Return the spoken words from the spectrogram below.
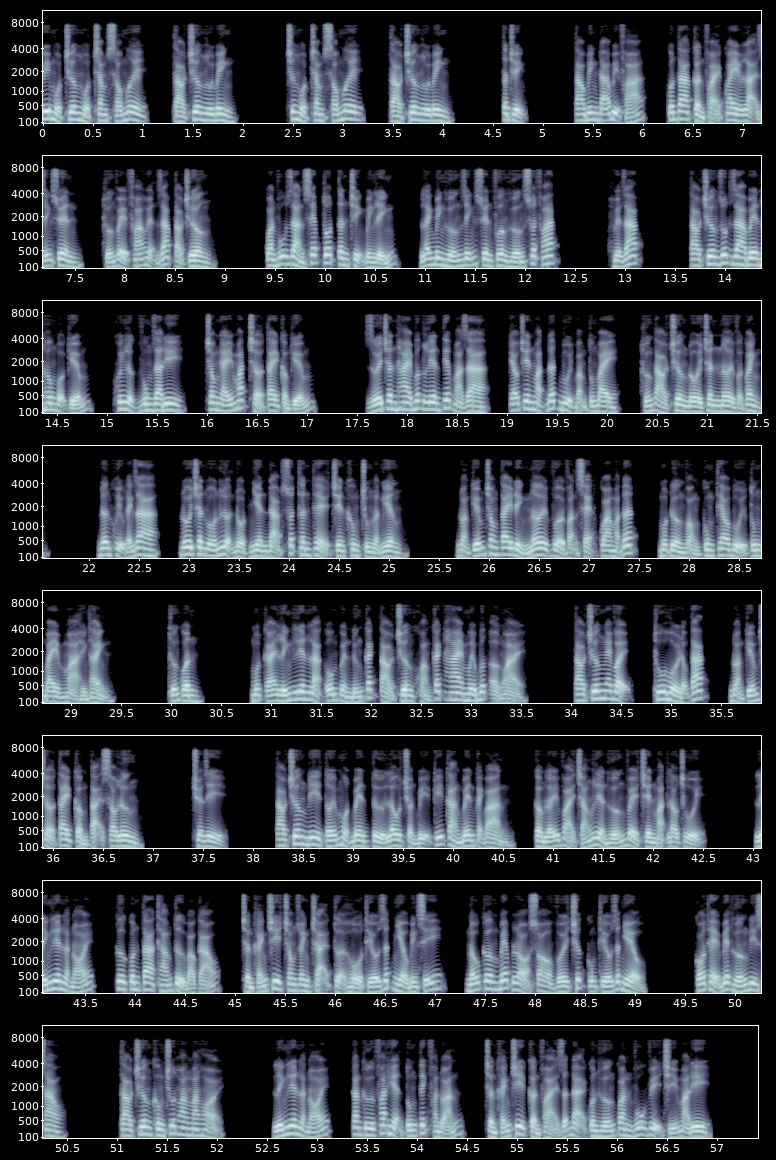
Quy một chương 160, Tào Trương lui binh. Chương 160, Tào Trương lui binh. Tân Trịnh. Tào binh đã bị phá, quân ta cần phải quay lại Dĩnh Xuyên, hướng về phá huyện giáp Tào Trương. Quan Vũ dàn xếp tốt Tân Trịnh binh lính, lãnh binh hướng Dĩnh Xuyên phương hướng xuất phát. Huyện giáp. Tào Trương rút ra bên hông bội kiếm, khuynh lực vung ra đi, trong nháy mắt trở tay cầm kiếm. Dưới chân hai bước liên tiếp mà ra, kéo trên mặt đất bụi bặm tung bay, hướng Tào Trương đôi chân nơi vần quanh. Đơn khuỷu đánh ra, đôi chân uốn lượn đột nhiên đạp xuất thân thể trên không trung lật nghiêng. Đoạn kiếm trong tay đỉnh nơi vừa vặn xẹt qua mặt đất, một đường vòng cung theo bụi tung bay mà hình thành tướng quân. Một cái lính liên lạc ôm quyền đứng cách tào trương khoảng cách hai mươi bước ở ngoài. Tào trương nghe vậy, thu hồi động tác đoàn kiếm trở tay cầm tại sau lưng. Chuyện gì? Tào trương đi tới một bên từ lâu chuẩn bị kỹ càng bên cạnh bàn, cầm lấy vải trắng liền hướng về trên mặt lau chùi. Lính liên lạc nói cơ quân ta thám tử báo cáo, trần khánh chi trong doanh trại tựa hồ thiếu rất nhiều binh sĩ, nấu cơm bếp lò so với trước cũng thiếu rất nhiều. Có thể biết hướng đi sao? Tào trương không chút hoang mang hỏi. Lính liên lạc nói, căn cứ phát hiện tung tích phán đoán, trần khánh chi cần phải dẫn đại quân hướng quan vũ vị trí mà đi.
